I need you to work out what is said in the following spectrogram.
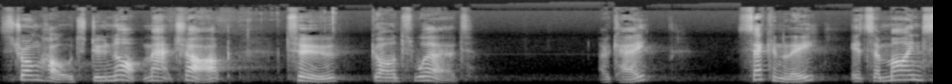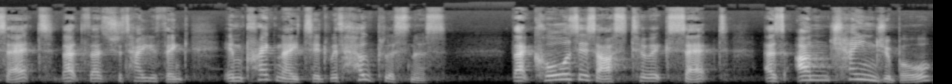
strongholds do not match up to God's word. Okay? Secondly, it's a mindset, that, that's just how you think, impregnated with hopelessness that causes us to accept as unchangeable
